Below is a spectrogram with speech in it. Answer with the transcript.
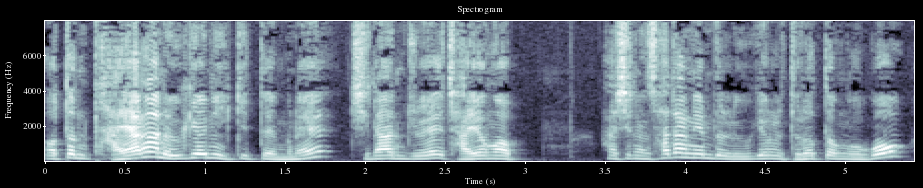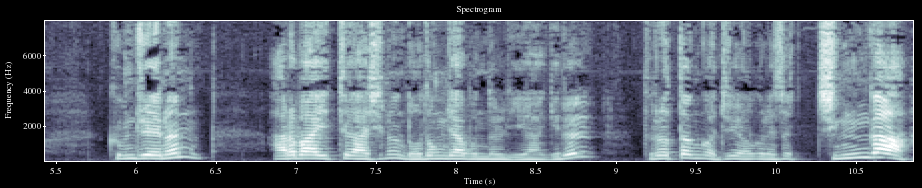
어떤 다양한 의견이 있기 때문에 지난주에 자영업 하시는 사장님들 의견을 들었던 거고 금주에는 아르바이트 하시는 노동자분들 이야기를 들었던 거죠. 그래서 증가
